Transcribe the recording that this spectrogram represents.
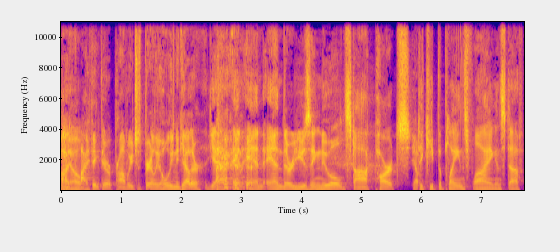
You I, know, I think they were probably just barely holding together. yeah, and and and they're using new old stock parts Yep. to keep the planes flying and stuff.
